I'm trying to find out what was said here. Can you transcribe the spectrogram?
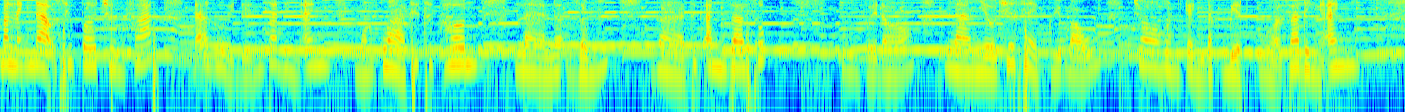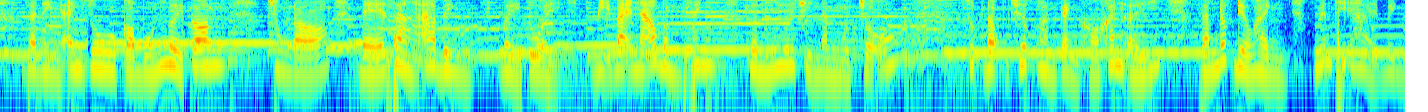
ban lãnh đạo Super Trường Phát đã gửi đến gia đình anh món quà thiết thực hơn là lợn giống và thức ăn gia súc. Cùng với đó là nhiều chia sẻ quý báu cho hoàn cảnh đặc biệt của gia đình anh. Gia đình anh Du có 4 người con, trong đó bé Giàng A Bình, 7 tuổi, bị bại não bẩm sinh, gần như chỉ nằm một chỗ. Xúc động trước hoàn cảnh khó khăn ấy, Giám đốc điều hành Nguyễn Thị Hải Bình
